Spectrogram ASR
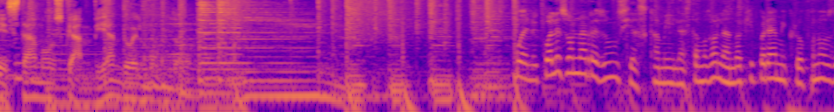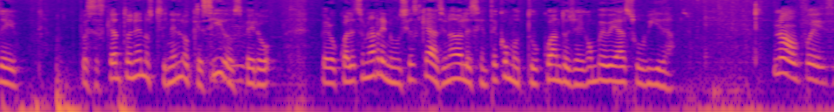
Estamos cambiando el mundo. Bueno, ¿y cuáles son las renuncias, Camila? Estamos hablando aquí fuera de micrófonos de, pues es que Antonia nos tiene enloquecidos, pero, pero ¿cuáles son las renuncias que hace un adolescente como tú cuando llega un bebé a su vida? No, pues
